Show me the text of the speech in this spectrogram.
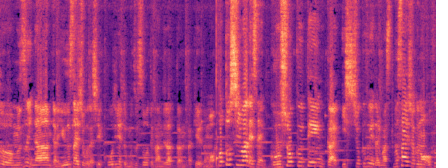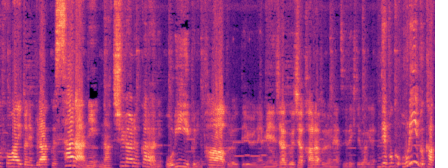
とむずいなーみたいな有彩色だし、コーディネートむずそうって感じだったんだけれども、今年はですね、5色展開、1色増えております。無彩色のオフホワイトにブラック、さらにナチュラルカラーにオリーブにパープルっていうね、めちゃくちゃカラフルなやつ出てきてるわけで。で、僕オリーブ買っ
